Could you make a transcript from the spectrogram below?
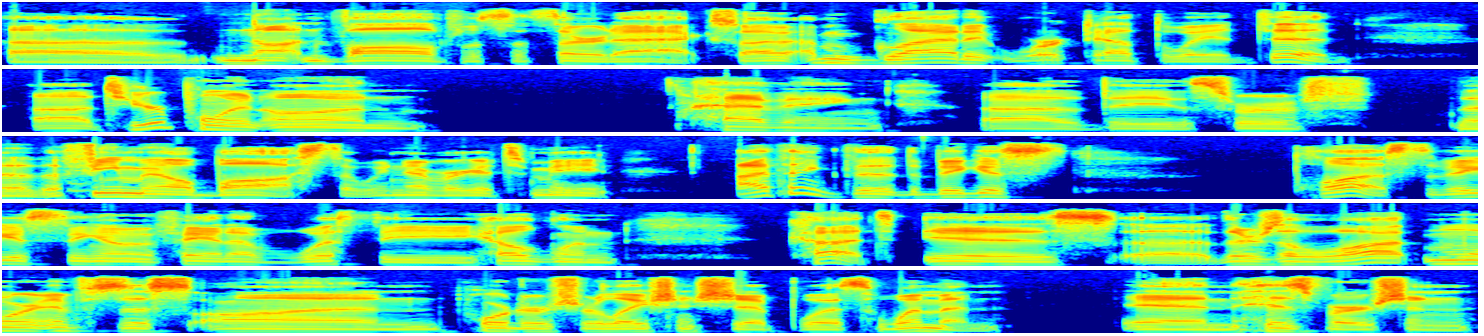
uh, not involved with the third act. So I, am glad it worked out the way it did. Uh, to your point on having uh, the sort of the, the female boss that we never get to meet, I think the the biggest plus, the biggest thing I'm a fan of with the Helgeland cut is uh, there's a lot more emphasis on Porter's relationship with women in his version.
